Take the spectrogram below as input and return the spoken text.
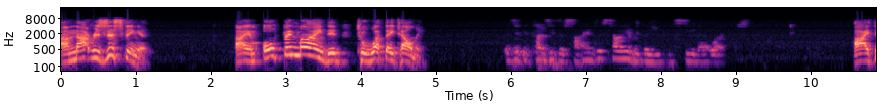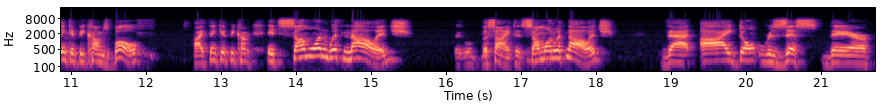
I'm not resisting it. I am open minded to what they tell me. Is it because he's a scientist telling you, or because you can see that works? I think it becomes both. I think it becomes it's someone with knowledge, the scientist, someone with knowledge that I don't resist their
